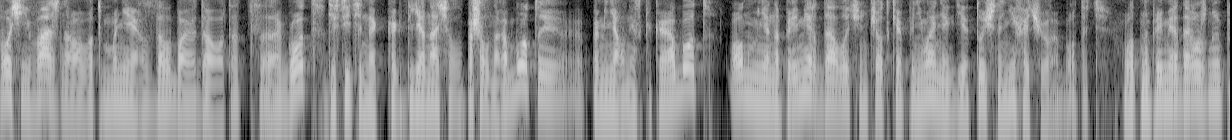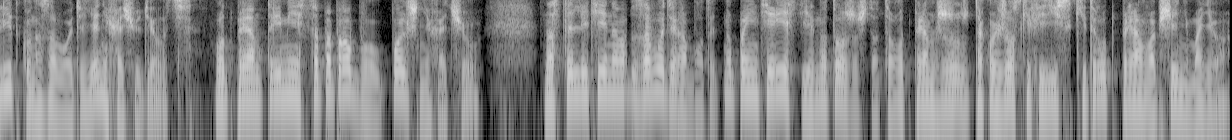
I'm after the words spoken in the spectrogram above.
очень важного вот мне раздолбаю дал этот э, год, действительно, когда я начал, пошел на работы, поменял несколько работ, он мне, например, дал очень четкое понимание, где я точно не хочу работать. Вот, например, дорожную плитку на заводе я не хочу делать. Вот прям три месяца попробовал, больше не хочу. На сталелитейном заводе работать, ну, поинтереснее, но тоже что-то вот прям такой жесткий физический труд прям вообще не мое.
